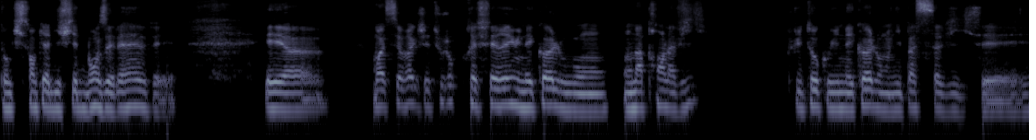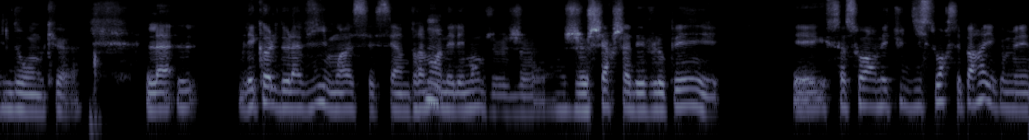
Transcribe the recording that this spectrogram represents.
donc ils sont qualifiés de bons élèves et, et moi c'est vrai que j'ai toujours préféré une école où on, on apprend la vie plutôt qu'une école où on y passe sa vie. C'est donc euh, l'école de la vie, moi, c'est vraiment mm. un élément que je, cherche à développer. Et, que ce soit en études d'histoire, c'est pareil. Mais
